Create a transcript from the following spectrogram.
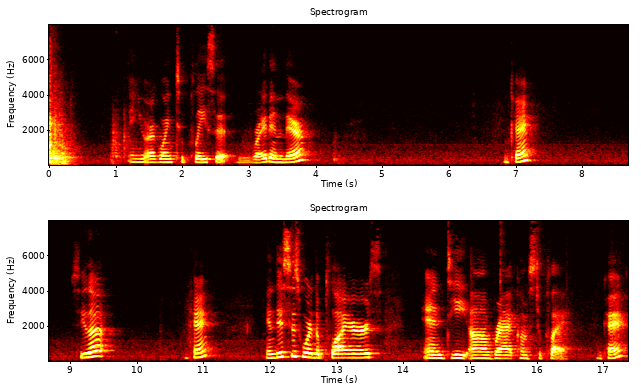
And you are going to place it right in there. Okay? See that? Okay? And this is where the pliers and the um, rag comes to play. Okay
